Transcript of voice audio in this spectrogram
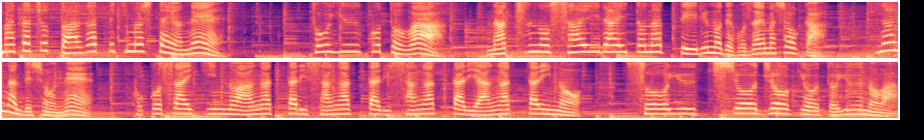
またちょっと上がってきましたよね。ということは、夏の再来となっているのでございましょうか。何なんでしょうねここ最近の上がったり下がったり下がったり上がったりのそういう気象状況というのは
